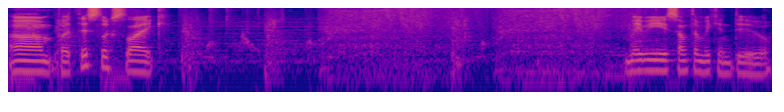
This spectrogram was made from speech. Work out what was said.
Um, but this looks like maybe something we can do.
